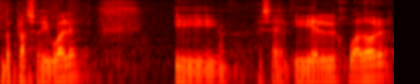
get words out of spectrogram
dos plazos iguales. Y, y el jugador,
